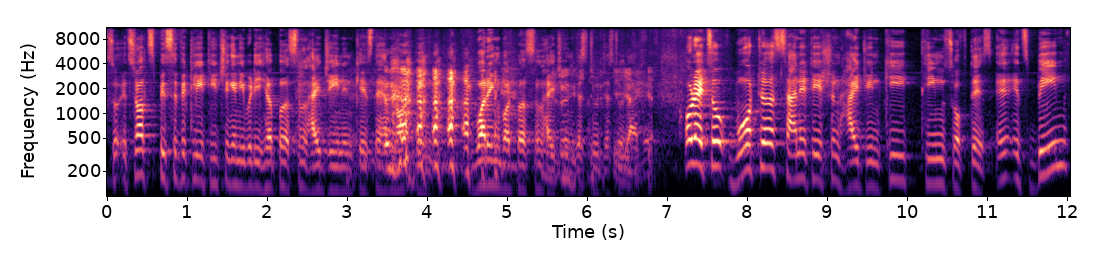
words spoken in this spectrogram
So it's not specifically teaching anybody here personal hygiene in case they have not been worrying about personal hygiene, just to, just to elaborate. Yeah. All right, so water, sanitation, hygiene, key themes of this. It's been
